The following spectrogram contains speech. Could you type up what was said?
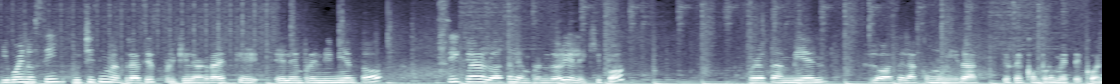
y bueno, sí, muchísimas gracias porque la verdad es que el emprendimiento, sí, claro, lo hace el emprendedor y el equipo, pero también lo hace la comunidad que se compromete con,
